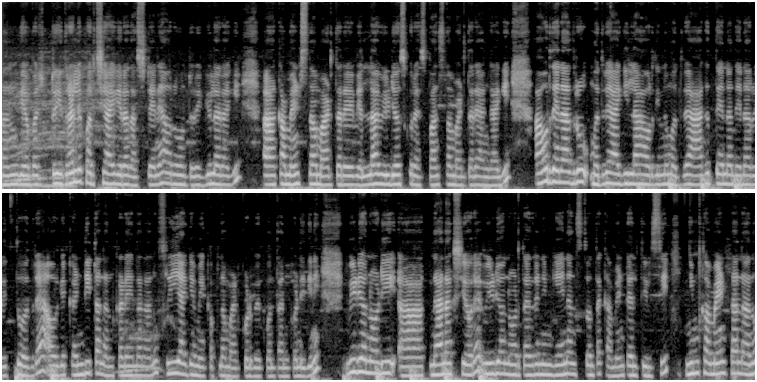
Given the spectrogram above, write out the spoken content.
ನನಗೆ ಬಟ್ ಇದರಲ್ಲಿ ಪರಿಚಯ ಆಗಿರೋದು ಅಷ್ಟೇ ಅವರು ರೆಗ್ಯುಲರ್ ಆಗಿ ಕಮೆಂಟ್ಸ್ನ ಮಾಡ್ತಾರೆ, ಎಲ್ಲ ವೀಡಿಯೋಸ್ಗೂ ರೆಸ್ಪಾನ್ಸ್ನ ಮಾಡ್ತಾರೆ ಹಂಗಾಗಿ. ಅವ್ರದ್ದೇನಾದರೂ ಮದುವೆ ಆಗಿಲ್ಲ ಅವ್ರದ್ದು ಇನ್ನೂ ಮದುವೆ ಆಗುತ್ತೆ ಅನ್ನೋದೇನಾದ್ರು ಇತ್ತು ಅಂದರೆ ಅವ್ರಿಗೆ ಖಂಡಿತ ನನ್ನ ಕಡೆಯಿಂದ ನಾನು ಫ್ರೀಯಾಗಿ ಮೇಕಪ್ನ ಮಾಡಿಕೊಡ್ಬೇಕು ಅಂತ ಅಂದ್ಕೊಂಡಿದ್ದೀನಿ ವಿಡಿಯೋ ನೋಡಿ ಜ್ಞಾನಾಕ್ಷಿ ಅವರೇ ವಿಡಿಯೋ ನೋಡ್ತಾ ಇದ್ರೆ ನಿಮ್ಗೆ ಏನು ಅನಿಸ್ತು ಅಂತ ಕಮೆಂಟಲ್ಲಿ ತಿಳಿಸಿ. ನಿಮ್ಮ ಕಮೆಂಟ್ನ ನಾನು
